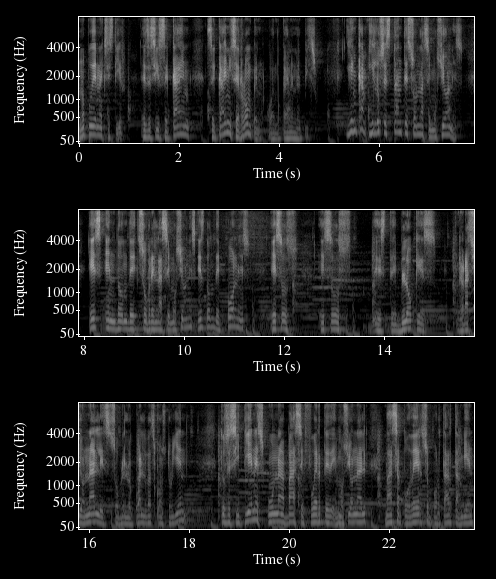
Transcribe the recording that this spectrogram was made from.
no pudieran existir. Es decir, se caen, se caen y se rompen cuando caen en el piso. Y, en, y los estantes son las emociones. Es en donde, sobre las emociones, es donde pones esos, esos este, bloques racionales sobre lo cual vas construyendo. Entonces, si tienes una base fuerte emocional, vas a poder soportar también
